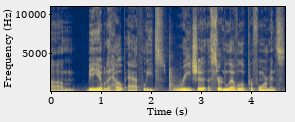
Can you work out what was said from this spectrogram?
um, being able to help athletes reach a, a certain level of performance.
